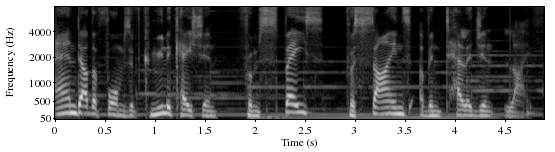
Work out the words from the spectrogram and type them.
and other forms of communication from space for signs of intelligent life.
